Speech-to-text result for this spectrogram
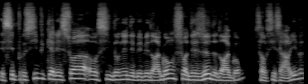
et c'est possible qu'elle ait soit aussi donné des bébés dragons, soit des œufs de dragon. Ça aussi, ça arrive.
